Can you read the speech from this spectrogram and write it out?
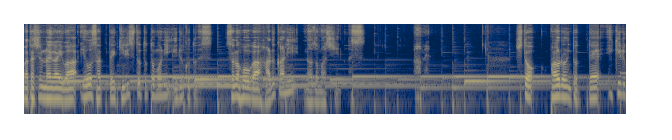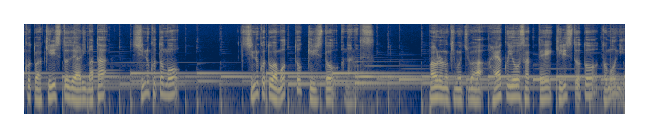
私の願いは世を去ってキリストと共にいることです。その方がはるかに望ましいのです。アーメン。使徒パウロにとって生きることはキリストであり、また死ぬことも死ぬことはもっとキリストなのです。パウロの気持ちは早く世を去ってキリストと共に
